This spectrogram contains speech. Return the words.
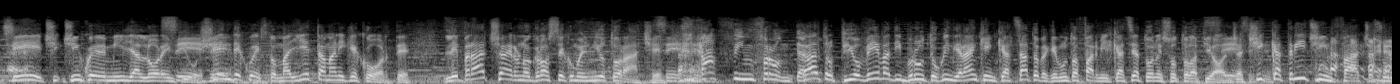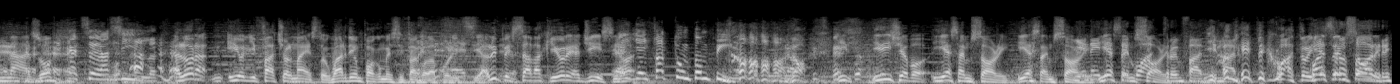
Sì, ci- 5 miglia all'ora in Sì, più. sì. Scende questo, maglietta a maniche corte. Le braccia erano grosse come il mio torace. Sì. Baffi in fronte. Tra l'altro pioveva di brutto, quindi era anche incazzato perché è venuto a farmi il cazziatone sotto la pioggia. Cicatrici in faccia sul naso. Che cazzo era Sil? Allora io gli faccio al maestro, guardi un po' come si fa con la polizia. Lui pensava che io reagissi, E no? gli hai fatto un pompino. No, no, gli, gli dicevo yes I'm sorry, yes I'm sorry, yes I'm quattro, sorry. infatti, Gli ho dette quattro, yes Quattro I'm sorry.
